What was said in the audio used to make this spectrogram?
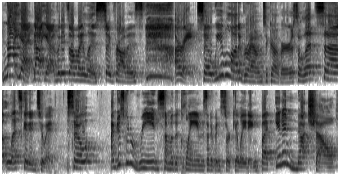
Not yet, not yet, but it's on my list. I promise. All right, so we have a lot of ground to cover, so let's uh, let's get into it. So I'm just going to read some of the claims that have been circulating, but in a nutshell,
